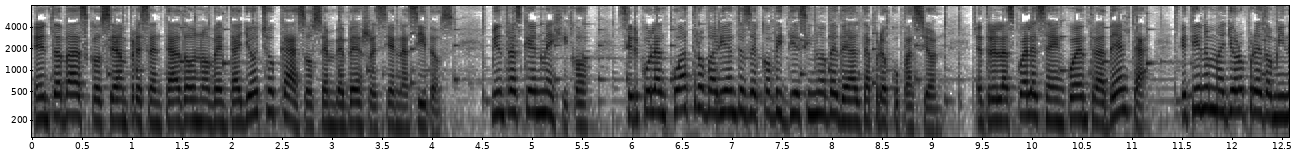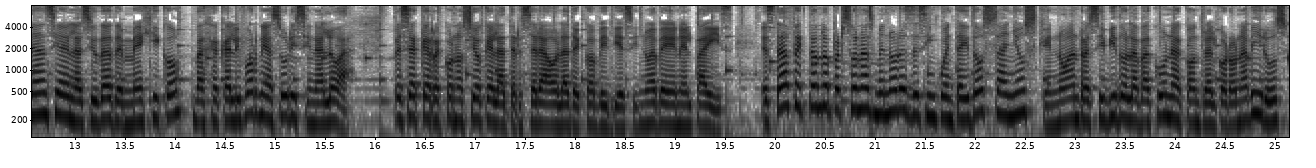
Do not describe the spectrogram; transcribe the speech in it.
en Tabasco se han presentado 98 casos en bebés recién nacidos mientras que en México circulan cuatro variantes de COVID-19 de alta preocupación, entre las cuales se encuentra Delta, que tiene mayor predominancia en la Ciudad de México, Baja California Sur y Sinaloa pese a que reconoció que la tercera ola de COVID-19 en el país está afectando a personas menores de 52 años que no han recibido la vacuna contra el coronavirus,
